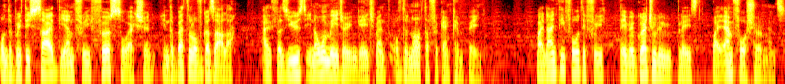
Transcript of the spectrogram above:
On the British side, the M3 first saw action in the Battle of Gazala, and it was used in all major engagement of the North African campaign. By 1943 they were gradually replaced by M4 Shermans.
